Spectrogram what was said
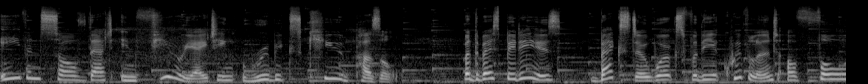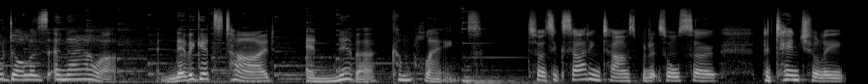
even solve that infuriating Rubik's Cube puzzle. But the best bit is, Baxter works for the equivalent of $4 an hour, and never gets tired and never complains. So it's exciting times, but it's also potentially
